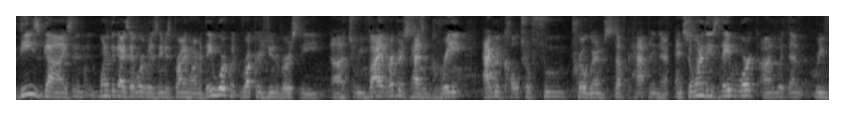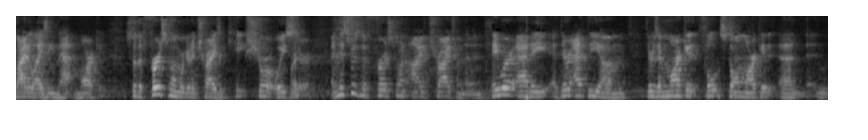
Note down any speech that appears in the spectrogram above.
these guys, and one of the guys I work with, his name is Brian Harmon. They work with Rutgers University uh, to revive. Rutgers has a great agricultural food program stuff happening there, and so one of these they worked on with them revitalizing that market. So the first one we're going to try is a Cape Shore oyster. Right. And this was the first one I've tried from them. And they were at a, they're at the, um, there's a market, Fulton Stall Market, uh, and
